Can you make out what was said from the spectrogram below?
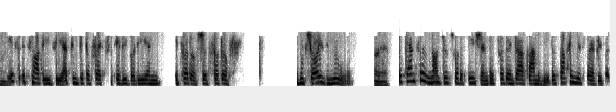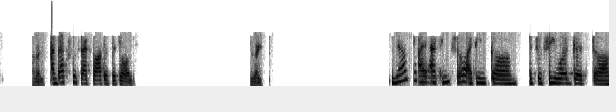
mm. it's, it's not easy. I think it affects everybody and it sort of just sort of destroys you. So cancer is not just for the patient, it's for the entire family. The suffering is for everybody. Right. And that's the sad part of it all. Right. Yeah, I, I think so. I think uh, it's a C word that uh,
